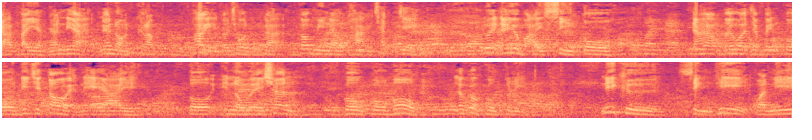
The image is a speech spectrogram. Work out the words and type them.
การไปอย่างนั้นเนี่ยแน่นอนครับภาคเอกชนก็ก็มีแนวทางชัดเจน ด้วยนโยบาย 4 โกนะครับไม่ว่าจะเป็น Go Digital and AI Go Innovation Go Global แล้วก็ Go Green นี่คือสิ่งที่วันนี้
